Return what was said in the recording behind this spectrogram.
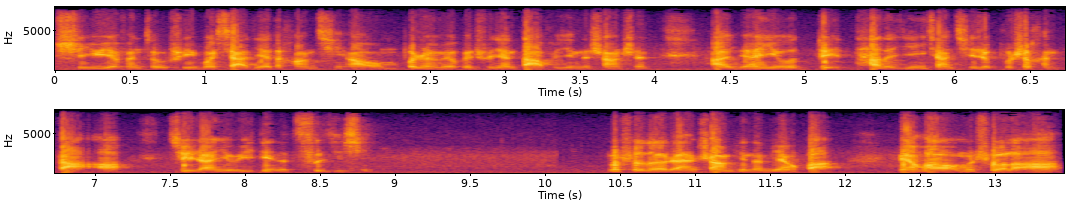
十一月份走出一波下跌的行情啊，我们不认为会出现大幅性的上升啊。原油对它的影响其实不是很大啊，虽然有一定的刺激性。我们说到染商品的棉花，棉花我们说了啊，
